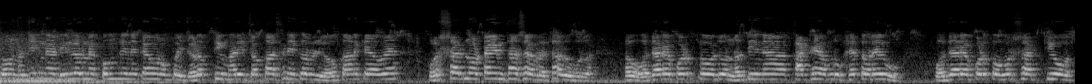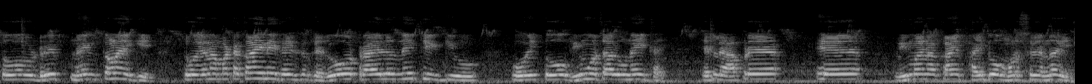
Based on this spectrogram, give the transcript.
તો નજીકના ડીલરને કંપનીને કહેવાનું ભાઈ, ઝડપથી મારી ચકાસણી કરી લો કારણ કે હવે વરસાદનો ટાઈમ થશે આપણે ચાલુ કરવા. હવે વધારે પડતો જો નદીના કાંઠે આપણું ખેતર આવ્યું, વધારે પડતો વરસાદ થયો તો ડ્રીપ નહીં તણાઈ ગઈ. તો એના માટે કાંઈ નહીં થઈ શકે. જો ટ્રાયલ નહીં થઈ ગયું હોય તો વીમો ચાલુ નહીં થાય. એટલે આપણે એ વીમાના કાંઈ ફાયદો મળશે નહીં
